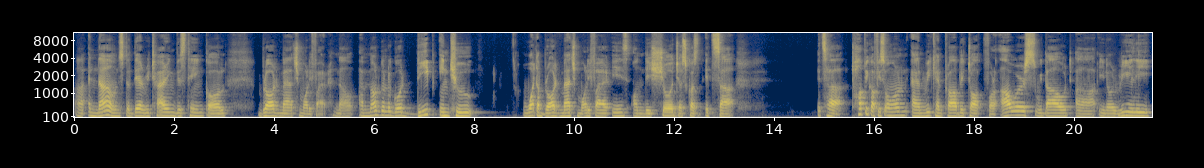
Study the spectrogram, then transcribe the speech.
uh, announced that they're retiring this thing called broad match modifier. Now, I'm not going to go deep into what a broad match modifier is on this show just because it's a it's a topic of its own and we can probably talk for hours without uh, you know really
